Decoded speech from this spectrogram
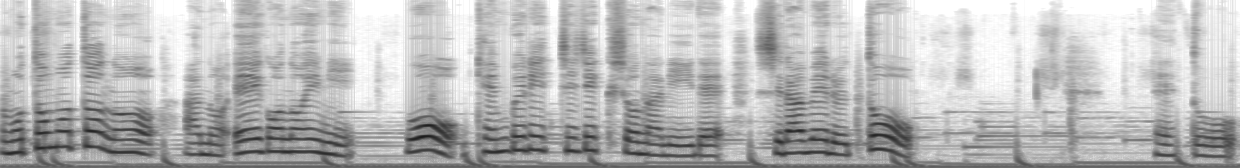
もともとのあの英語の意味をケンブリッジ・ディクショナリーで調べるとえっ、と、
